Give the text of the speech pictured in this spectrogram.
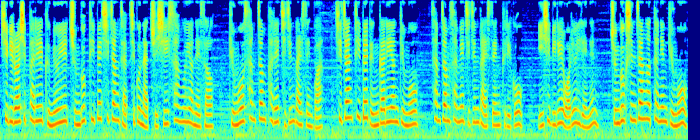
11월 18일 금요일 중국 티벳 시장 자치구 나취시 상우현에서 규모 3.8의 지진 발생과 시장 티벳 은가리현 규모 3.3의 지진 발생 그리고 21일 월요일에는 중국 신장 허탄현 규모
